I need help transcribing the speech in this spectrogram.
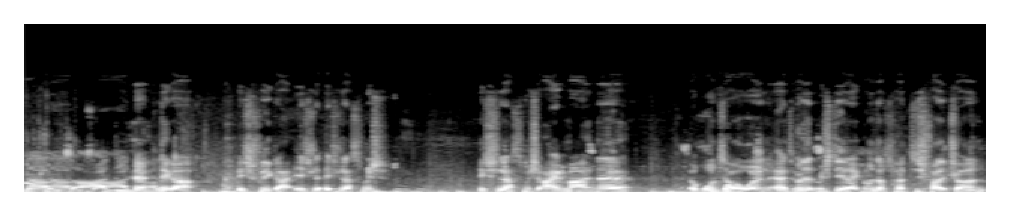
namens Adidas. Digga, ich flieg, ich, ich lass mich, ich lass mich einmal, ne, runterholen, er tötet mich direkt und das hört sich falsch an.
